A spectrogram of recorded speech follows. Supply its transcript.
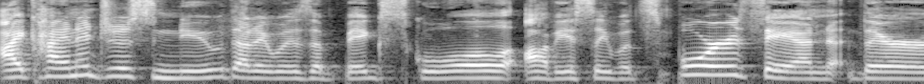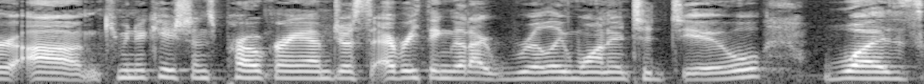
I kind of just knew that it was a big school, obviously with sports and their um, communications program. Just everything that I really wanted to do was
